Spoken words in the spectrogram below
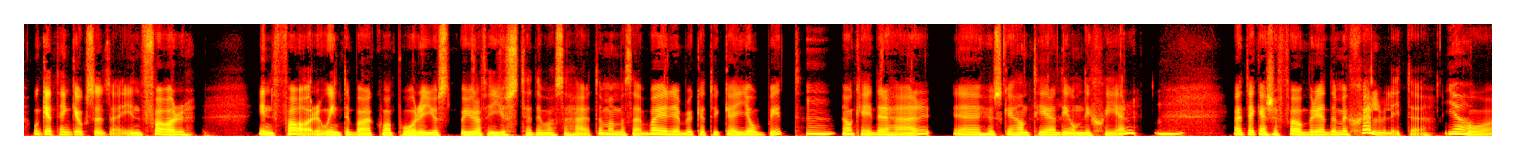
Och jag tänker också så här, inför, inför och inte bara komma på det just på julafton, just det, det var så här. Utan man bara så här, vad är det jag brukar tycka är jobbigt? Mm. Okej, okay, det är det här. Eh, hur ska jag hantera det om det sker? Mm. Att jag kanske förbereder mig själv lite Ja. på,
